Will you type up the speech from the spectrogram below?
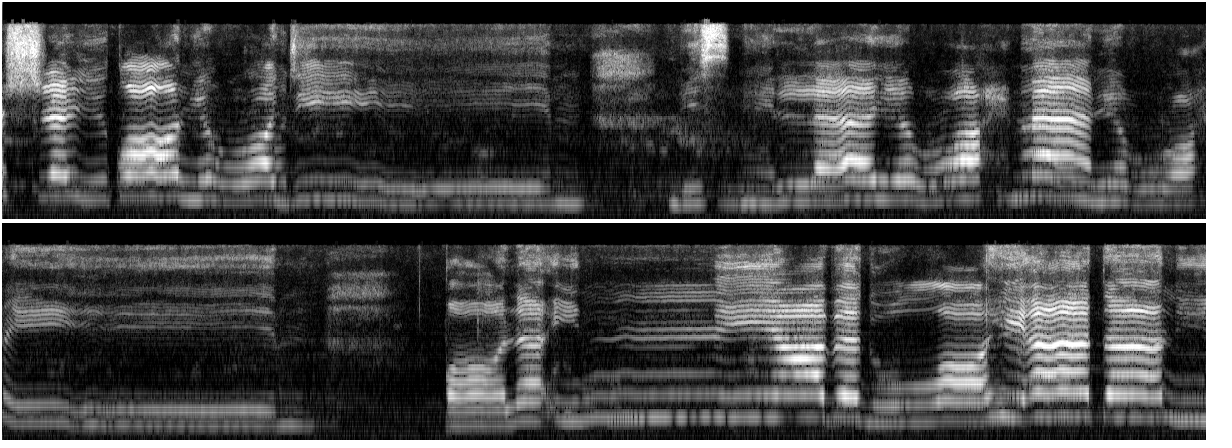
الشيطان الرجيم. بسم الله الرحمن الرحيم. قال إني عبد الله آتاني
